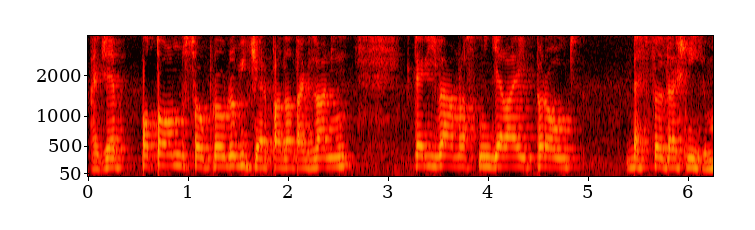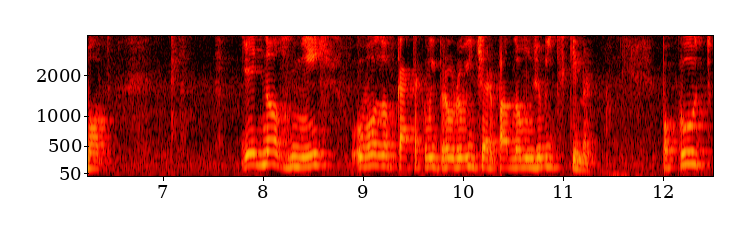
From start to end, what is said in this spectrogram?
Takže potom jsou proudový čerpadla takzvaný, který vám vlastně dělají proud bez filtračních mod. Jedno z nich v uvozovkách takový proudový čerpadlo může být skimmer. Pokud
